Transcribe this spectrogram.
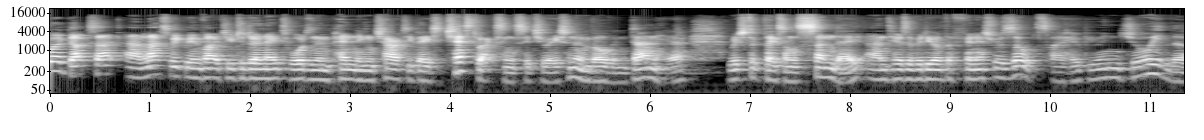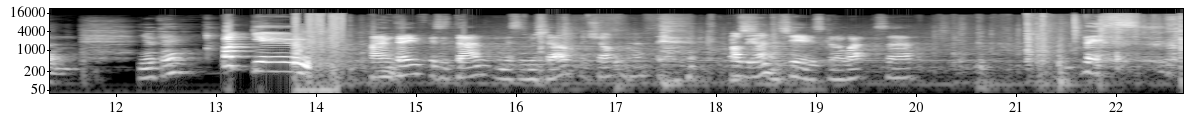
we're Guksack, and last week we invited you to donate towards an impending charity based chest waxing situation involving Dan here, which took place on Sunday, and here's a video of the finished results. I hope you enjoy them. You okay? Fuck you! Hi, I'm Dave, this is Dan, and this is Michelle. Michelle, from here. How's it going? And she is going to wax uh, this.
